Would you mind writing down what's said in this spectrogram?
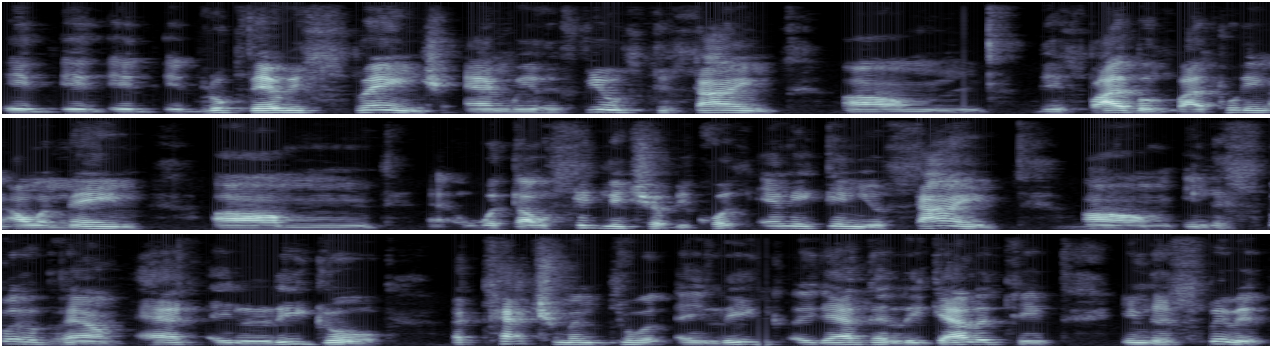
it, it, it, it looked very strange, and we refused to sign um, these Bibles by putting our name um, with our signature because anything you sign um, in the spirit realm has a legal attachment to it, a legal, it has a legality in the spirit,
